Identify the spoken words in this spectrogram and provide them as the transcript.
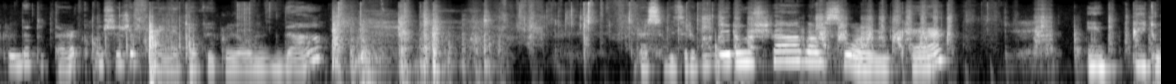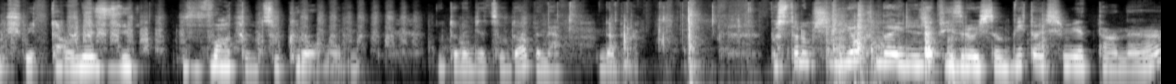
Wygląda to tak. Myślę, że fajnie to wygląda. Teraz sobie zrobimy różową słomkę i bitą śmietanę z watą cukrową. No to będzie cudowne. Dobra. Postaram się jak najlepiej zrobić tą bitą śmietanę.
